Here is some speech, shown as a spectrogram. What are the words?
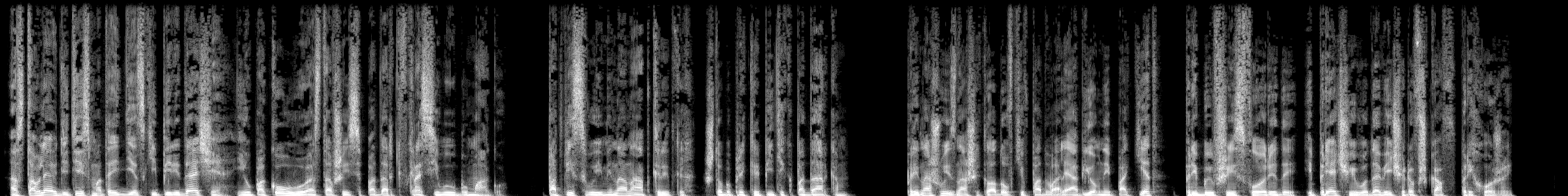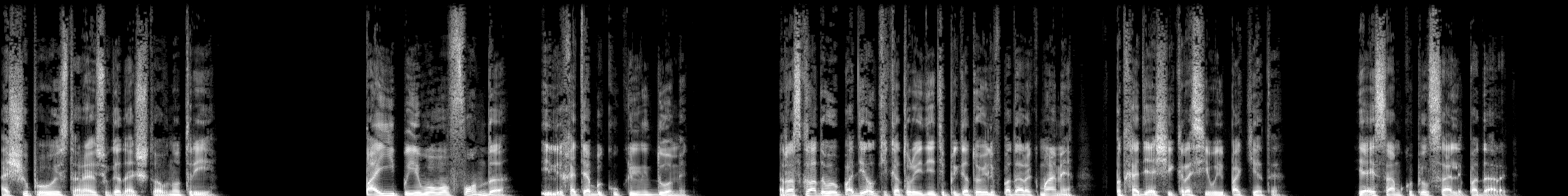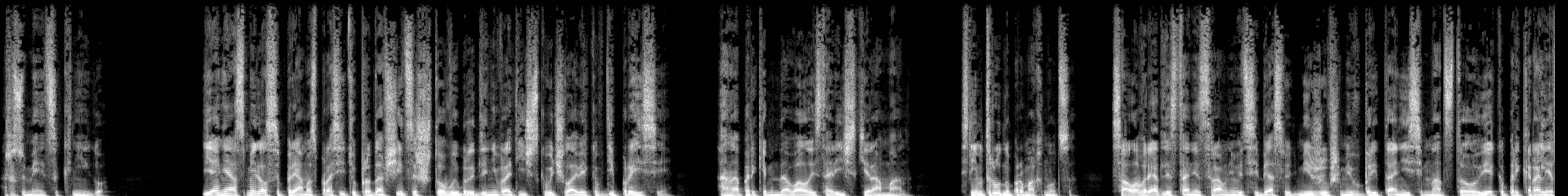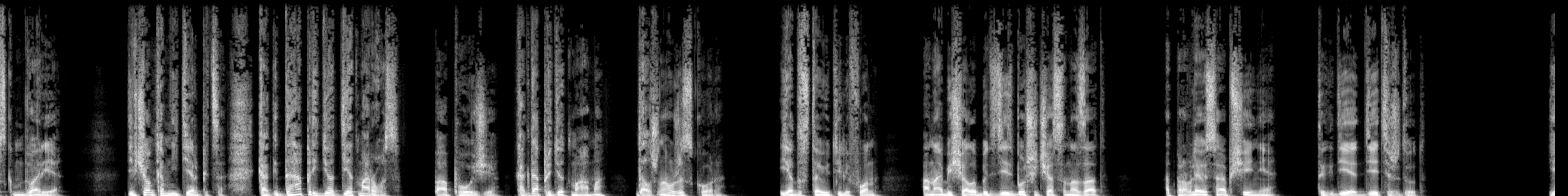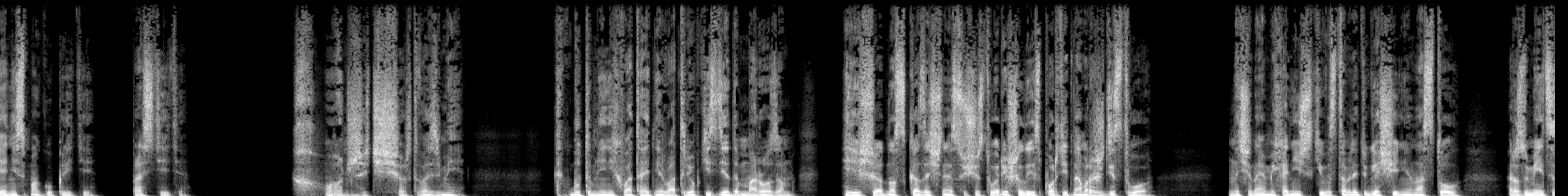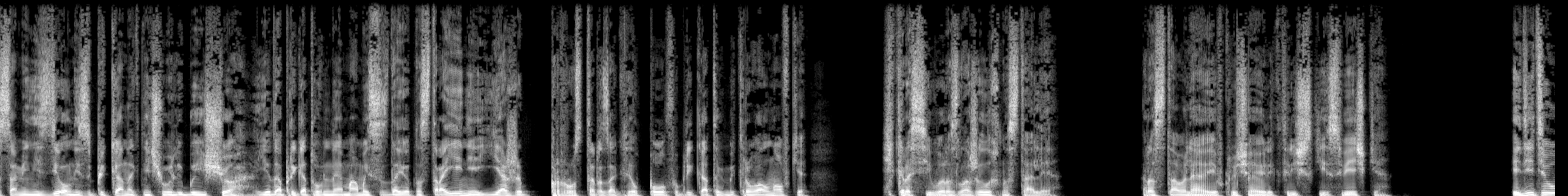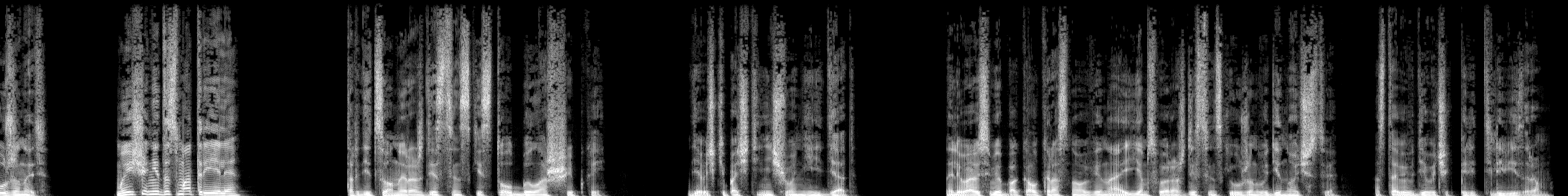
Оставляю детей смотреть детские передачи и упаковываю оставшиеся подарки в красивую бумагу. Подписываю имена на открытках, чтобы прикрепить их к подаркам. Приношу из нашей кладовки в подвале объемный пакет, прибывший из Флориды, и прячу его до вечера в шкаф в прихожей. Ощупываю и стараюсь угадать, что внутри. Паи боевого фонда или хотя бы кукольный домик. Раскладываю поделки, которые дети приготовили в подарок маме, в подходящие красивые пакеты. Я и сам купил Салли подарок. Разумеется, книгу. Я не осмелился прямо спросить у продавщицы, что выбрать для невротического человека в депрессии. Она порекомендовала исторический роман. С ним трудно промахнуться. Сала вряд ли станет сравнивать себя с людьми, жившими в Британии XVII века при королевском дворе. Девчонкам не терпится. Когда придет Дед Мороз? Попозже. Когда придет мама? Должна уже скоро. Я достаю телефон. Она обещала быть здесь больше часа назад. Отправляю сообщение. «Ты где? Дети ждут». Я не смогу прийти. Простите. Вот же, черт возьми. Как будто мне не хватает нервотрепки с Дедом Морозом. И еще одно сказочное существо решило испортить нам Рождество. Начинаю механически выставлять угощение на стол. Разумеется, сами не сделал ни запеканок, ничего либо еще. Еда, приготовленная мамой, создает настроение. Я же просто разогрел полуфабрикаты в микроволновке и красиво разложил их на столе. Расставляю и включаю электрические свечки, Идите ужинать. Мы еще не досмотрели». Традиционный рождественский стол был ошибкой. Девочки почти ничего не едят. Наливаю себе бокал красного вина и ем свой рождественский ужин в одиночестве, оставив девочек перед телевизором.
